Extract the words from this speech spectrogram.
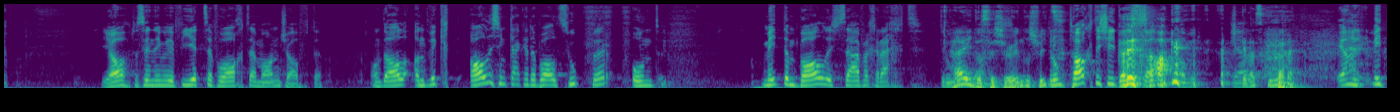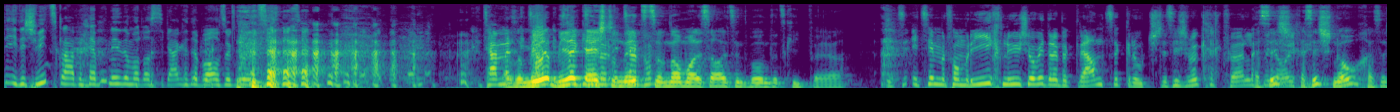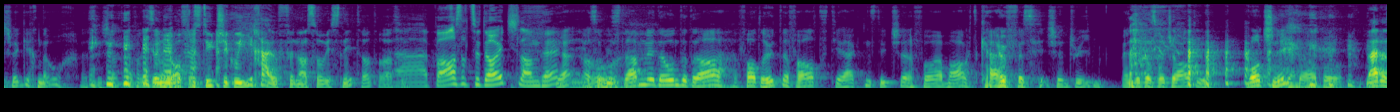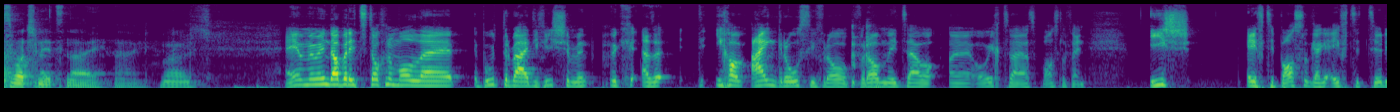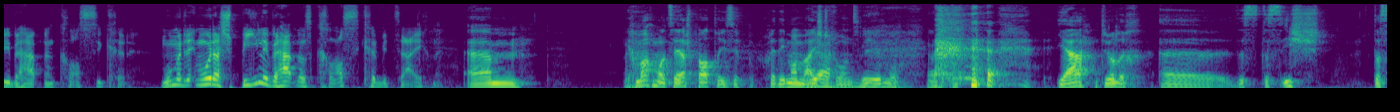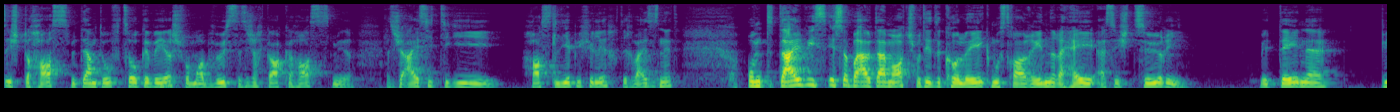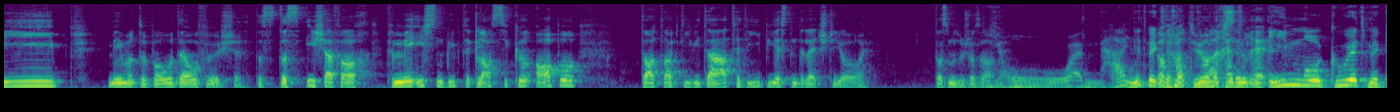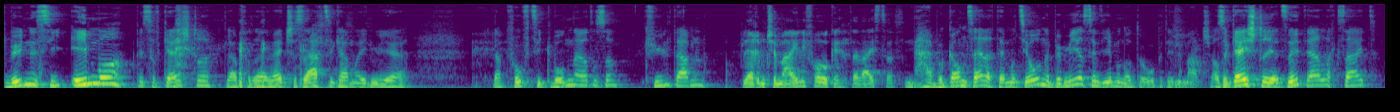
ja, das sind irgendwie 14 von 18 Mannschaften. Und, all, und wirklich, alle sind gegen den Ball super und mit dem Ball ist es einfach recht traurig. Hey, das ist schön in der Schweiz. Darum taktisch Kann ich interessant, sagen? aber... Ja. genau das Gleiche. Ja, mit- in der Schweiz glaube ich eben nicht einmal, dass sie gegen den Ball so gut sind. Jetzt haben wir, Also jetzt sind gestern jetzt nicht, um nochmal Salz in die Wunde zu kippen. Ja. Jetzt, jetzt sind wir vom Reich neu schon wieder über die Grenzen gerutscht. Das ist wirklich gefährlich Es, mit ist, euch. es ist noch, es ist wirklich noch. Es ist halt einfach ja so. oft das Deutsche einkaufen, also ist es nicht, oder? Also, Äh, Basel zu Deutschland, hä? Ja, also mein Tramli da unten dran, vor der Hüttenfahrt, direkt ins Deutsche, vor einem Markt kaufen, das ist ein Dream. Wenn du das willst antun willst. du nicht, aber Nein, das willst du nicht. Nein, nein. nein. Hey, wir müssen aber jetzt doch nochmal äh, Butter bei die Fische. Wir müssen Wirklich, also, ich habe eine grosse Frage, vor allem jetzt auch äh, euch zwei als Basel-Fan. Ist FC Basel gegen FC Zürich überhaupt noch ein Klassiker? Muss man, muss man das Spiel überhaupt noch als Klassiker bezeichnen? Ähm, ich mache mal zuerst Patrice, ich rede immer am meisten ja, von uns. wie immer. Ja. Ja, natürlich. Äh, das, das, ist, das ist der Hass, mit dem du aufgezogen wirst, wo man aber wüsste, es ist eigentlich gar kein Hass mehr. Es ist eine einseitige Hassliebe vielleicht, ich weiß es nicht. Und teilweise ist aber auch der Match, wo dir der Kollege muss daran erinnern hey, es ist Zürich. Mit denen Piep, müssen wir den Boden aufwischen. Das, das ist einfach, für mich ist es und bleibt ein Klassiker, aber die Attraktivität hat eingebüßt in den letzten Jahren. Das muss man schon sagen. Äh, nein, nicht wirklich. Doch, natürlich hat er- immer gut. Wir gewinnen sie immer, bis auf gestern. Ich glaube, von den letzten 60 haben wir irgendwie ich glaube, 50 gewonnen oder so. Gefühlt einmal. Blair im Gemaili fragen, der weiß das. Nein, aber ganz ehrlich, die Emotionen bei mir sind immer noch da oben in diesem Match. Also gestern jetzt nicht, ehrlich gesagt.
